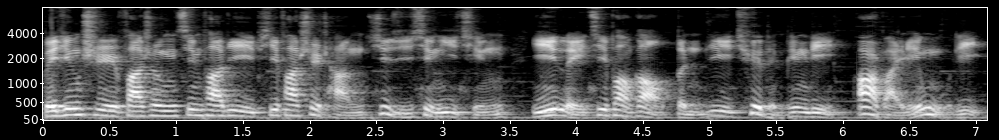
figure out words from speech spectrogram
北京市发生新发地批发市场聚集性疫情，已累计报告本地确诊病例二百零五例。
